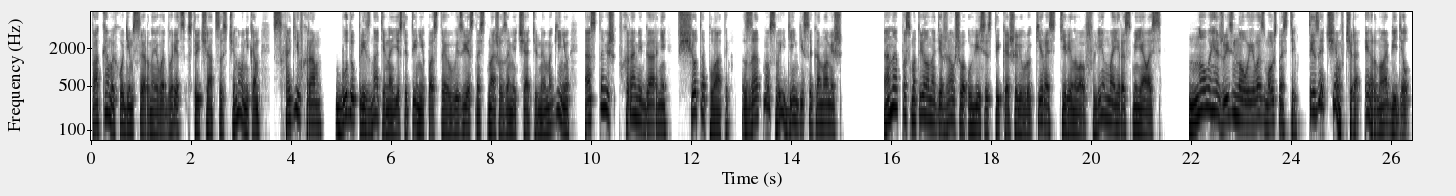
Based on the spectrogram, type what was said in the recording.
Пока мы ходим с Эрной во дворец встречаться с чиновником, сходи в храм, Буду признательна, если ты, не поставив в известность нашу замечательную могиню, оставишь в храме Гарни в счет оплаты. Заодно свои деньги сэкономишь». Она посмотрела на державшего увесистый кошель в руке растерянного флема и рассмеялась. «Новая жизнь, новые возможности. Ты зачем вчера Эрну обидел?»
